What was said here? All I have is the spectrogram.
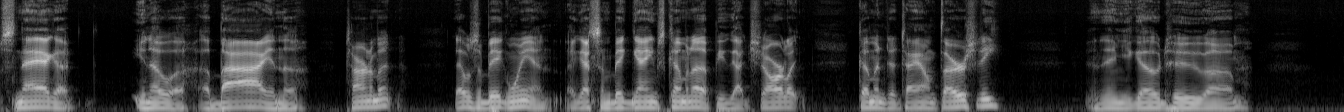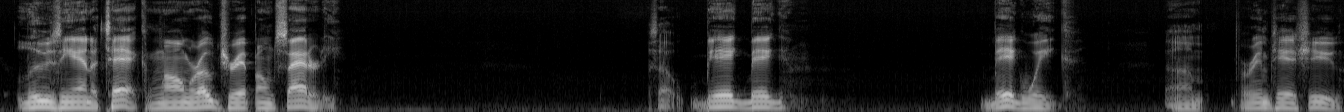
snag a you know a, a bye in the tournament. That was a big win. They got some big games coming up. You got Charlotte coming to town Thursday, and then you go to um, Louisiana Tech, long road trip on Saturday. So big, big, big week um, for MTSU.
